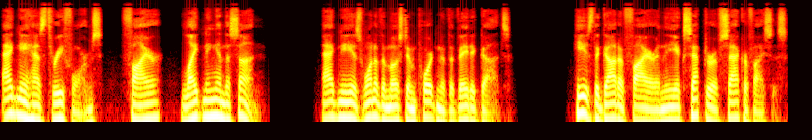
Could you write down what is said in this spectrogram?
Agni has three forms fire, lightning, and the sun. Agni is one of the most important of the Vedic gods. He is the god of fire and the acceptor of sacrifices.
